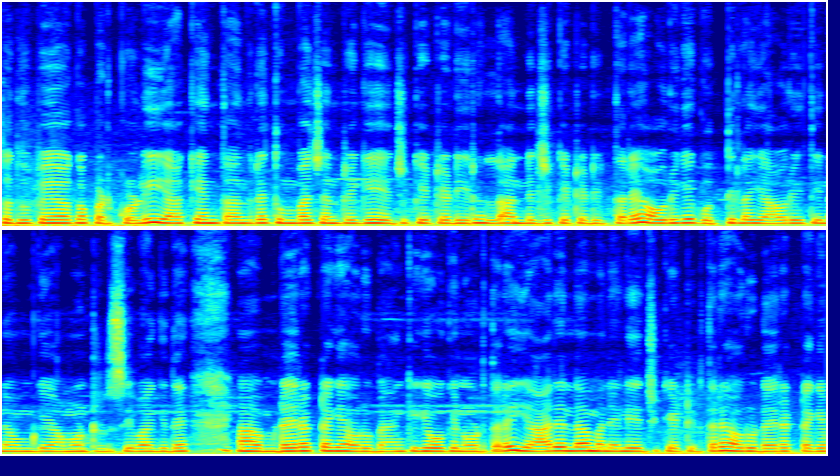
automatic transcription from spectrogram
ಸದುಪಯೋಗ ಪಡ್ಕೊಳ್ಳಿ. ಯಾಕೆ ಅಂತ ಅಂದರೆ ತುಂಬ ಜನರಿಗೆ ಎಜುಕೇಟೆಡ್ ಇರಲ್ಲ, ಅನ್ಎಜುಕೇಟೆಡ್ ಇರ್ತಾರೆ. ಅವರಿಗೆ ಗೊತ್ತಿಲ್ಲ ಯಾವ ರೀತಿ ನಮಗೆ ಅಮೌಂಟ್ ರಿಸೀವ್ ಆಗಿದೆ. ಡೈರೆಕ್ಟಾಗಿ ಅವರು ಬ್ಯಾಂಕಿಗೆ ಹೋಗಿ ನೋಡ್ತಾರೆ. ಯಾರೆಲ್ಲ ಮನೆಯಲ್ಲಿ ಎಜುಕೇಟ್ ಇರ್ತಾರೆ, ಅವರು ಡೈರೆಕ್ಟಾಗಿ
